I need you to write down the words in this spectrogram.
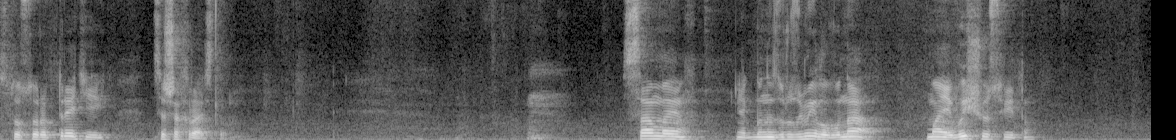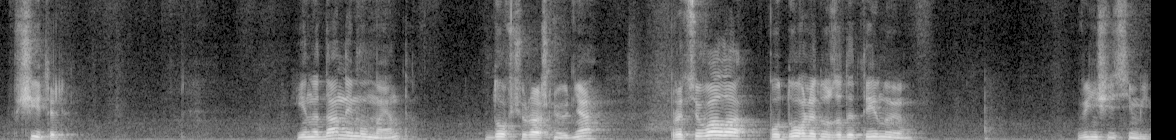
143 це шахрайство. Саме, якби не зрозуміло, вона має вищу освіту, вчитель. І на даний момент, до вчорашнього дня, працювала по догляду за дитиною в іншій сім'ї,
